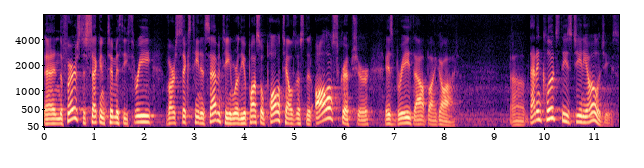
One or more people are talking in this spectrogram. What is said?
And the first is 2 Timothy 3, verse 16 and 17, where the Apostle Paul tells us that all Scripture is breathed out by God. Uh, that includes these genealogies.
